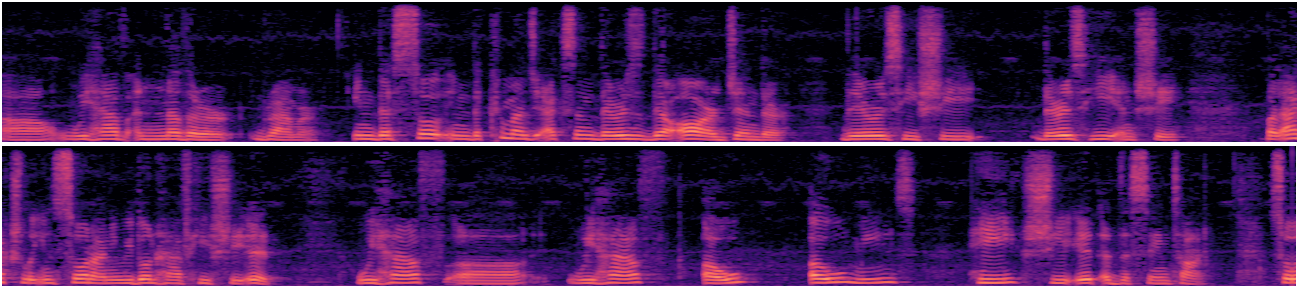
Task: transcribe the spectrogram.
uh, we have another grammar. In the so in the Kurmanji accent, there is there are gender, there is he she, there is he and she, but actually in Sorani we don't have he she it. We have uh, we have o, o means he she it at the same time. So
